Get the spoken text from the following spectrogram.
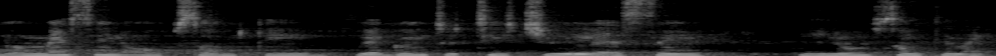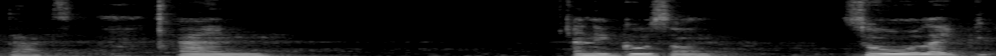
You're messing up something. We're going to teach you a lesson, you know, something like that. And and it goes on so like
